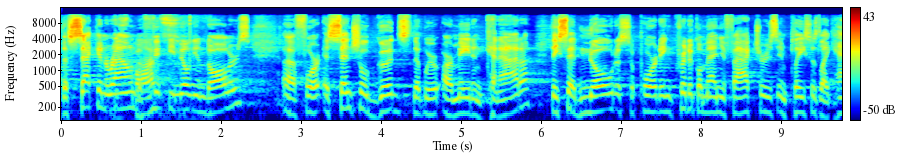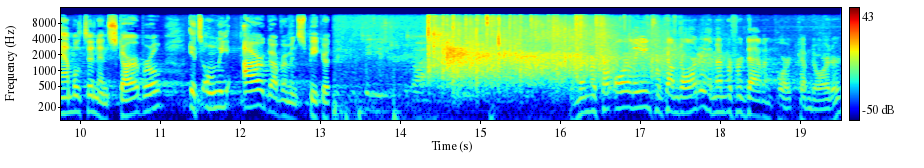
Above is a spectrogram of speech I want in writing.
the second round Response? of $50 million uh, for essential goods that were, are made in Canada. They said no to supporting critical manufacturers in places like Hamilton and Scarborough. It's only our government, Speaker, that continues to provide The member for Orleans will come to order. The member for Davenport come to order.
